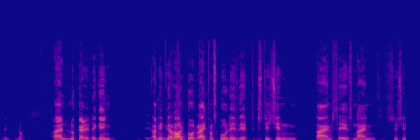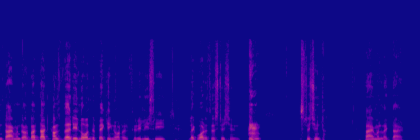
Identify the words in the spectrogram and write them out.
I mean, you know and look at it. Again, I mean, we are all told right from school days that stitching time saves nine stitching time and all, but that comes very low in the pecking order. If you really see, like, what is the stitching, stitching time and like that.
